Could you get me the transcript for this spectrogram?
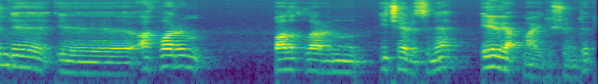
Şimdi e, akvaryum balıklarının içerisine ev yapmayı düşündük.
